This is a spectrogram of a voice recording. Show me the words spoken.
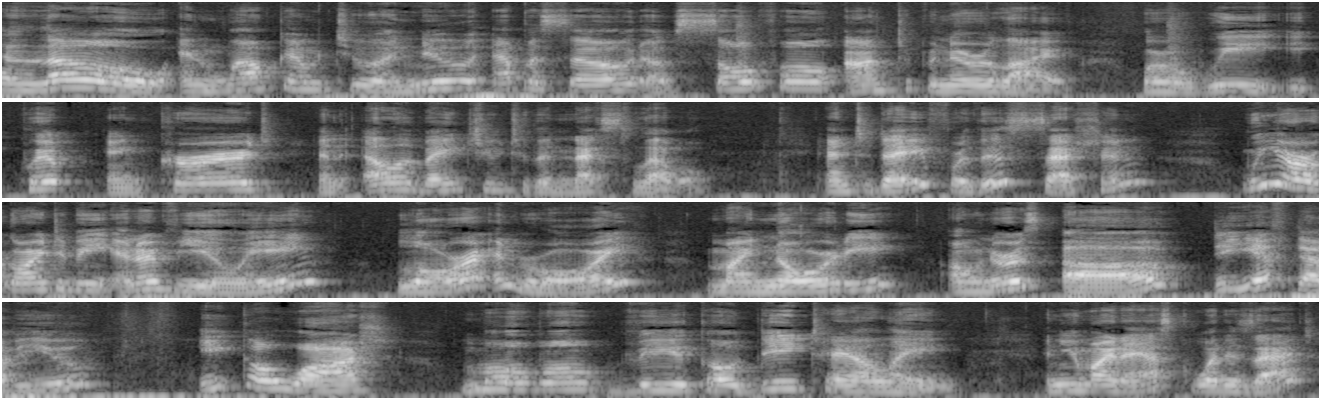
Hello, and welcome to a new episode of Soulful Entrepreneur Life, where we equip, encourage, and elevate you to the next level. And today, for this session, we are going to be interviewing Laura and Roy, minority owners of DFW Eco Wash Mobile Vehicle Detailing. And you might ask, what is that?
